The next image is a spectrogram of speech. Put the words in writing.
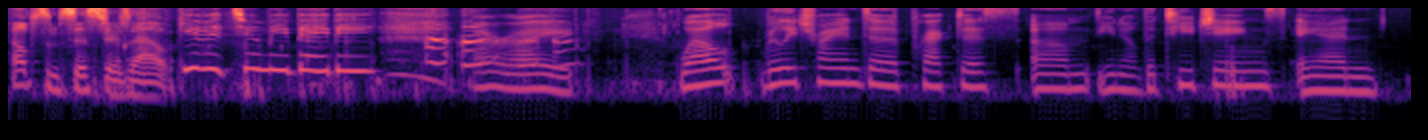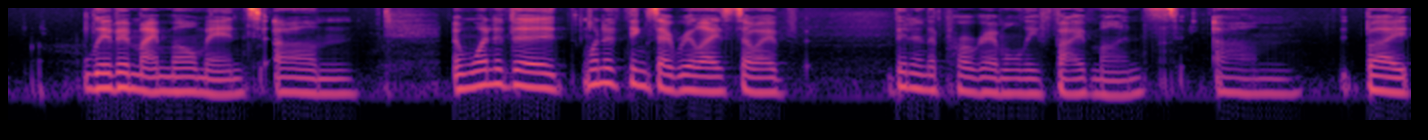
Help some sisters out. Give it to me, baby. All right. Well, really trying to practice, um, you know, the teachings and live in my moment. Um, and one of the one of the things I realized, so I've been in the program only five months, um, but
